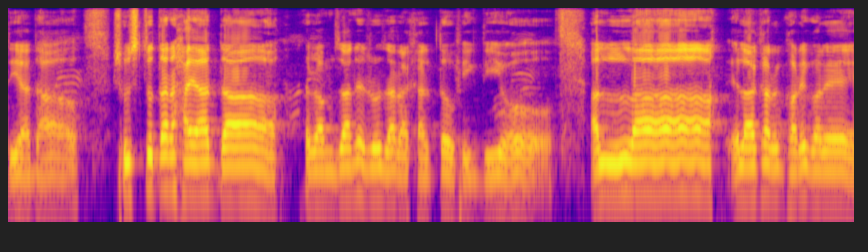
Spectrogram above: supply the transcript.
দিয়া দাও। সুস্থতার হায়াত দাও রমজানের রোজা রাখার তৌফিক দিও। আল্লাহ এলাকার ঘরে ঘরে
